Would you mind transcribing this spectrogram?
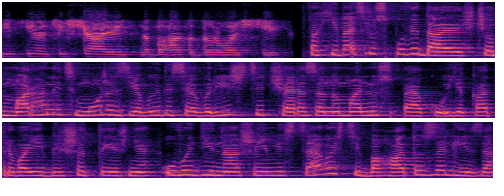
які очищають набагато дорожчі. Фахівець розповідає, що марганець може з'явитися в річці через аномальну спеку, яка триває більше тижня. У воді нашої місцевості багато заліза,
